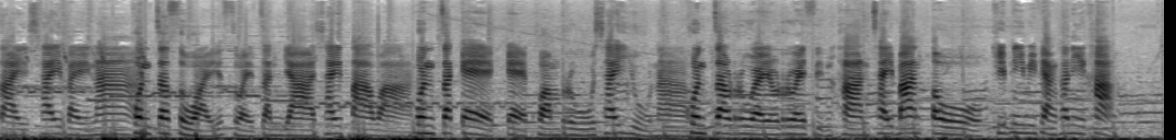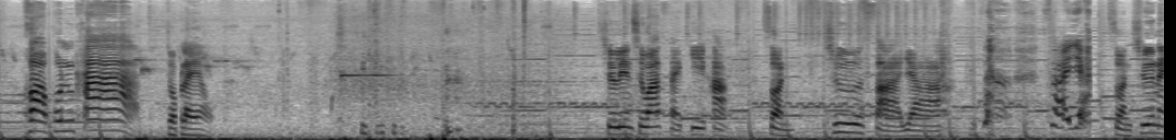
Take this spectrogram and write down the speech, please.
ใจใช่ใบหน้า คนจะสวยสวยจัญญาใช่ตาหวาน คนจะแก่แก่ความรู้ใช่อยู่นานคนจะรวยรวยสินทานใช่บ้านโต คลิปนี้มีเพียงเท่านี้ค่ะ ขอบคุณค่ะ จบแล้วชื่อเล่นชื่อว่าแตกกี้ค่ะ ส่วนชื่อสายา สายยาส่วนชื่อใน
